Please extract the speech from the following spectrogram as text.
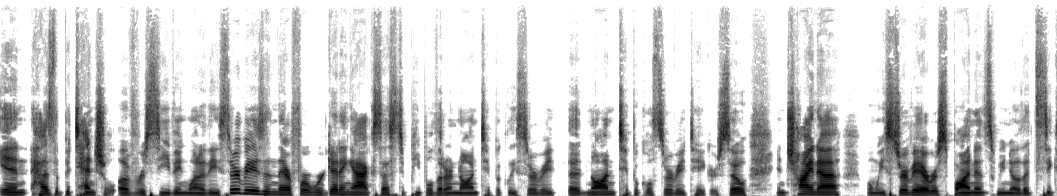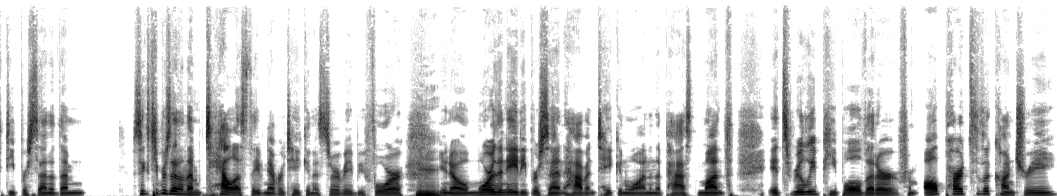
in has the potential of receiving one of these surveys, and therefore we're getting access to people that are non-typically survey uh, non-typical survey takers. So in China, when we survey our respondents, we know that sixty percent of them. 60% of them tell us they've never taken a survey before. Hmm. You know, more than 80% haven't taken one in the past month. It's really people that are from all parts of the country,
